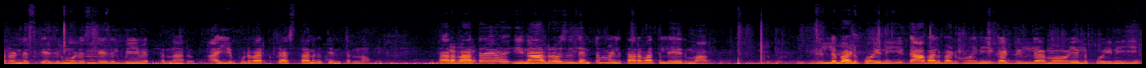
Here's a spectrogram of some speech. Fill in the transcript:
రెండు కేజీలు మూడు కేజీలు బియ్యం ఇస్తున్నారు. అవి ఇప్పుడు వరకు ప్రస్తుతానికి తింటున్నాం. తర్వాత ఈ నాలుగు రోజులు తింటాం మళ్ళీ తర్వాత లేదు మాకు. ఇల్లు పడిపోయినాయి. డాబాలు పడిపోయినాయి గడ్డిళ్ళు ఏమో వెళ్ళిపోయినాయి.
